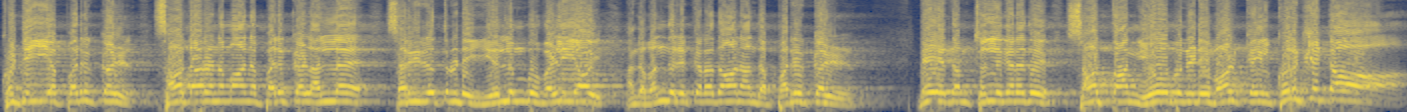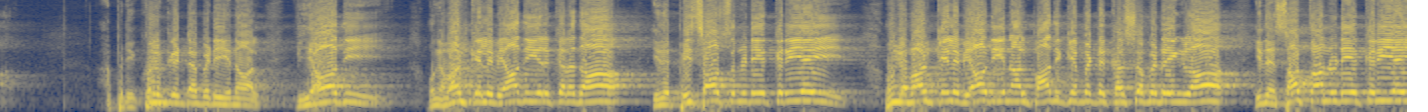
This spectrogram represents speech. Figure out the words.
கொடிய பருக்கள் சாதாரணமான பருக்கள் அல்ல. சரீரத்தினுடைய எலும்பு வழியாய் அந்த வந்திருக்கிறதான அந்த பருக்கள். வேதம் சொல்லுகிறது சாத்தான் யோபனுடைய வாழ்க்கையில் குறுக்கிட்டா அப்படி குறுக்கிட்டபடியினால் வியாதி உங்க வாழ்க்கையில வியாதி இருக்கிறதா? இது பிசாசனுடைய கிரியை. உங்க வாழ்க்கையில வியாதியினால் பாதிக்கப்பட்டு கஷ்டப்படுறீங்களா? இது சாத்தானுடைய கிரியை.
